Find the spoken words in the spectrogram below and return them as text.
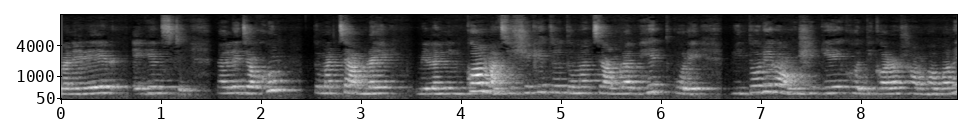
মানে রের এগেনস্টে তাহলে যখন তোমার চামড়ায় মেলানিন কম আছে, সেক্ষেত্রে তোমার চামড়া ভেদ করে ভিতরের অংশে গিয়ে ক্ষতি করার সম্ভাবনা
